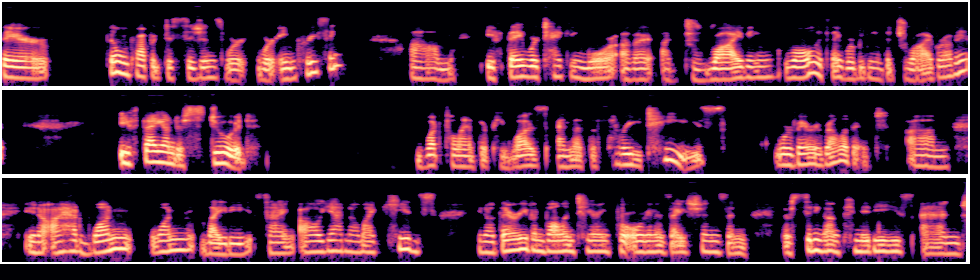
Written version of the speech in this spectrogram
their philanthropic decisions were, were increasing, um, if they were taking more of a, a driving role, if they were being the driver of it, if they understood what philanthropy was and that the three T's were very relevant. Um, you know, I had one one lady saying, "Oh yeah, no, my kids, you know, they're even volunteering for organizations and they're sitting on committees and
